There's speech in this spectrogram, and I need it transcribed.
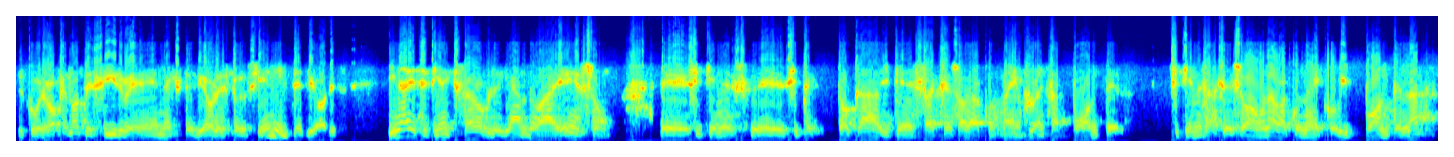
El cubrebocas no te sirve en exteriores, pero sí en interiores. Y nadie te tiene que estar obligando a eso. Eh, si tienes, eh, si te toca y tienes acceso a la influenza, póntela. Si tienes acceso a una vacuna de COVID, póntela,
